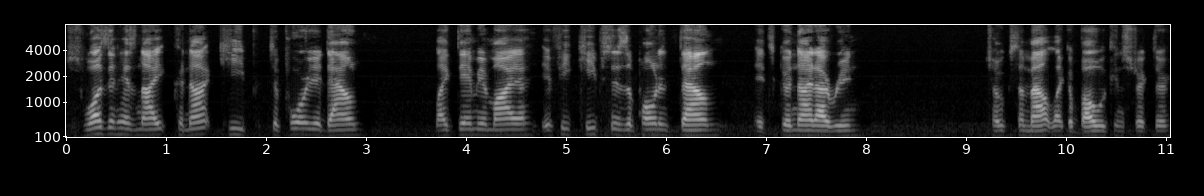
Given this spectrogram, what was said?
Just wasn't his night. Could not keep Topuria down like Demian Maya. If he keeps his opponents down, it's good night, Irene. Chokes them out like a boa constrictor.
